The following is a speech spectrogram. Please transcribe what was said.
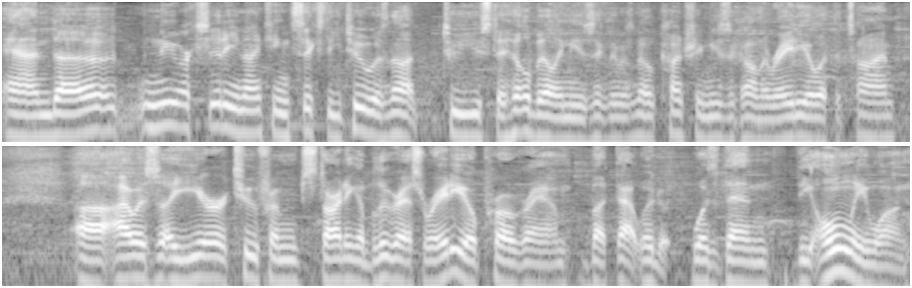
And uh, New York City, 1962, was not too used to hillbilly music. There was no country music on the radio at the time. Uh, I was a year or two from starting a bluegrass radio program, but that would, was then the only one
